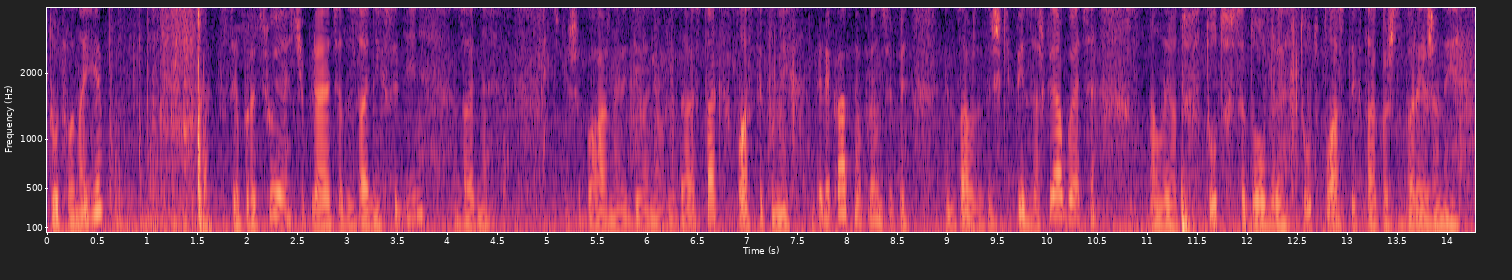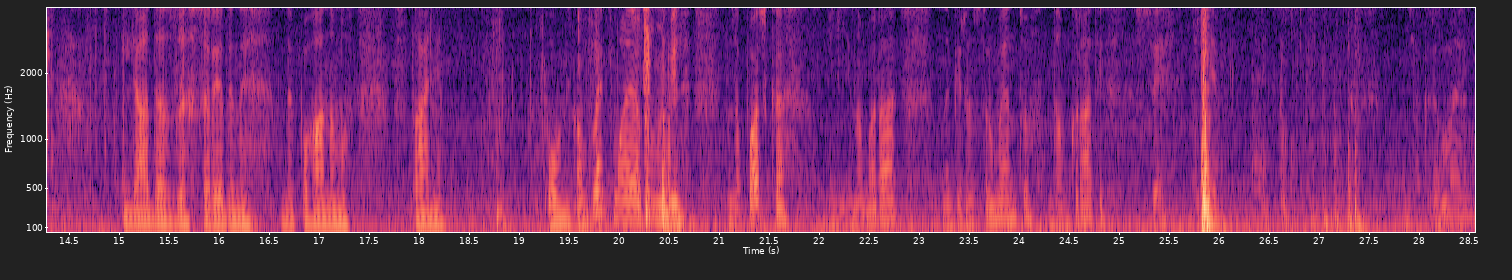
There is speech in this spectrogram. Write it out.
Тут вона є, все працює, чіпляється до задніх сидінь. Заднє, точніше, багажне відділення виглядає ось так. Пластик у них делікатний, в принципі, він завжди трішки підзашкрябується. Але от тут все добре, тут пластик також збережений. Ляда зсередини в непоганому стані. Повний комплект має автомобіль, запаска, її номера, набір інструменту, домкратик, все є. Закриваємо.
